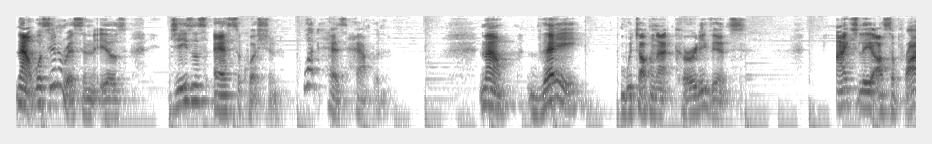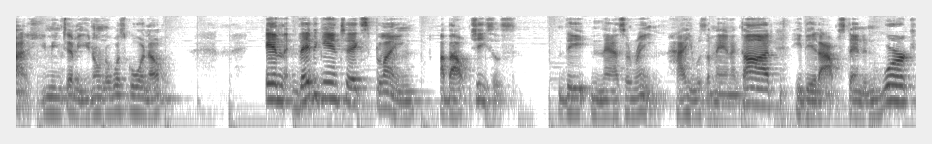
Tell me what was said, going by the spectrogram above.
Now, what's interesting is Jesus asks the question, What has happened? Now, they, we're talking about current events, actually are surprised. You mean tell me you don't know what's going on? And they begin to explain about Jesus the Nazarene, how he was a man of God. He did outstanding work.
